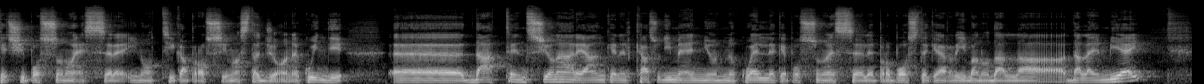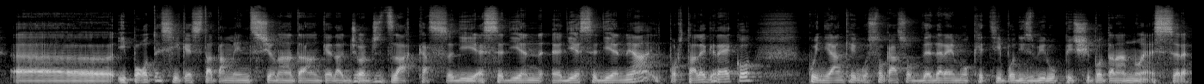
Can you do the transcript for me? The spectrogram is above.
che ci possono essere in ottica prossima stagione. Quindi eh, da attenzionare anche nel caso di Mannion quelle che possono essere le proposte che arrivano dalla, dalla NBA. Uh, ipotesi che è stata menzionata anche da George Zackas di, SDN, eh, di SDNA, il portale greco, quindi anche in questo caso vedremo che tipo di sviluppi ci potranno essere.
